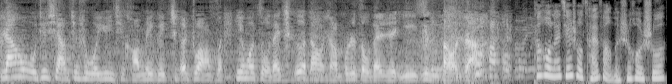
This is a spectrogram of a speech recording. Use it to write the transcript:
然后我就想，就是我运气好，没给车撞死，因为我走在车道上，不是走在人行道上。他后来接受采访的时候说，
